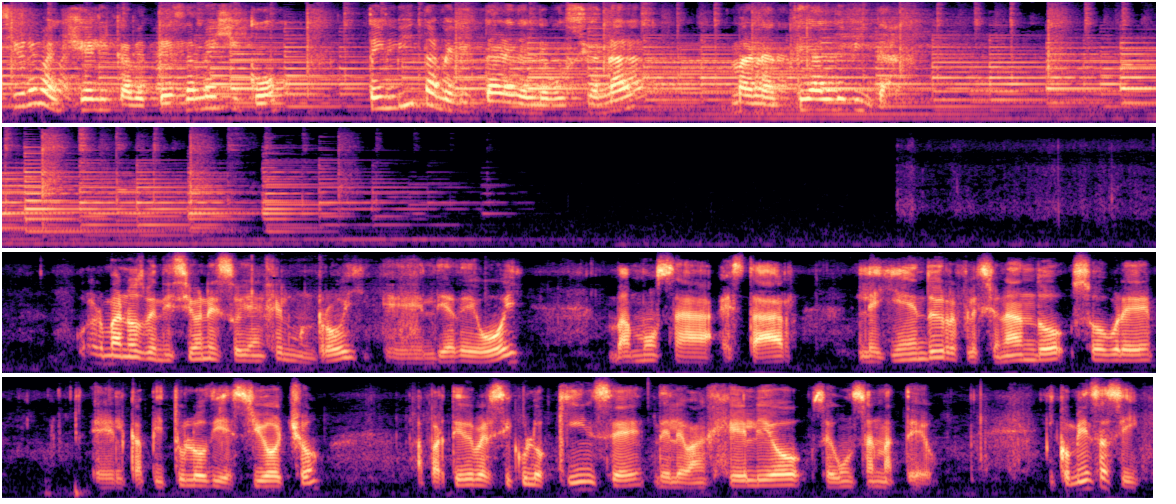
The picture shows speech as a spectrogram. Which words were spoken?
Misión Evangélica Bethesda México te invita a meditar en el devocional Manantial de Vida. Hola hermanos, bendiciones. Soy Ángel Monroy. El día de hoy vamos a estar leyendo y reflexionando sobre el capítulo 18 a partir del versículo 15 del Evangelio según San Mateo. Y comienza así.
